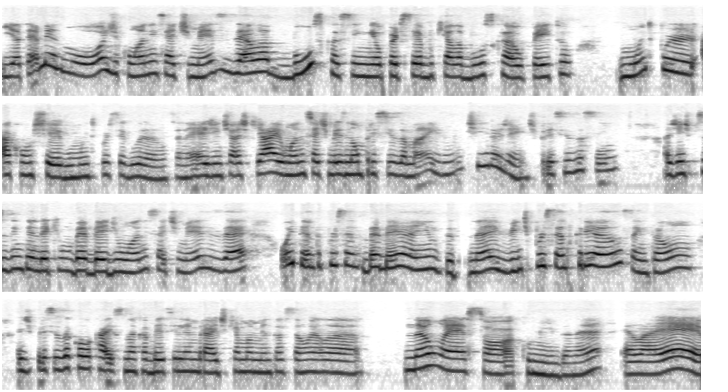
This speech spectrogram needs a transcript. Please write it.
E até mesmo hoje, com um ano e sete meses, ela busca, assim, eu percebo que ela busca o peito muito por aconchego, muito por segurança, né? A gente acha que, ah, um ano e sete meses não precisa mais. Mentira, gente, precisa sim. A gente precisa entender que um bebê de um ano e sete meses é 80% bebê ainda, né? E 20% criança. Então, a gente precisa colocar isso na cabeça e lembrar de que a amamentação, ela não é só a comida, né? Ela é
